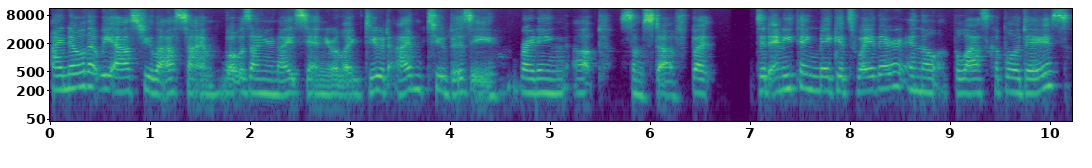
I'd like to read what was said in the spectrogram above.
I know that we asked you last time what was on your nightstand. You were like, dude, I'm too busy writing up some stuff. But did anything make its way there in the, the last couple of days?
